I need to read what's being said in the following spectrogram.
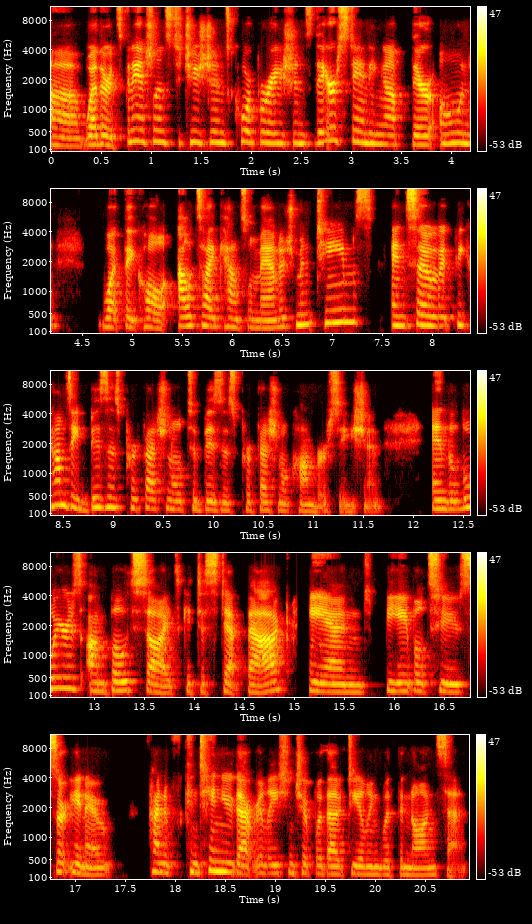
uh, whether it's financial institutions, corporations, they're standing up their own what they call outside counsel management teams. And so it becomes a business professional to business professional conversation and the lawyers on both sides get to step back and be able to you know kind of continue that relationship without dealing with the nonsense.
